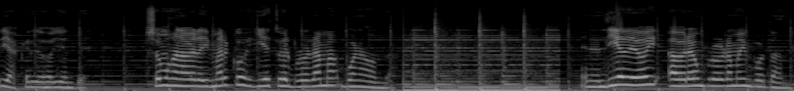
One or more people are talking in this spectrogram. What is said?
días, queridos oyentes. Somos Anabela y Marcos y esto es el programa Buena Onda. En el día de hoy habrá un programa importante,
